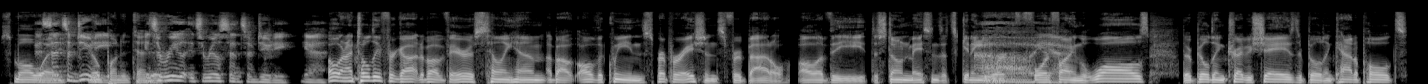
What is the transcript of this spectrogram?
Small way. sense of duty? No pun intended. It's a real, it's a real sense of duty. Yeah. Oh, and I totally forgot about Varys telling him about all the queen's preparations for battle. All of the the stone masons that's getting to work Oh, fortifying the walls. They're building trebuchets. They're building catapults.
